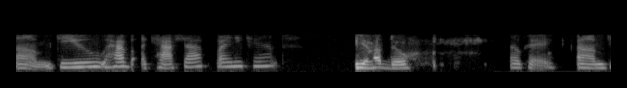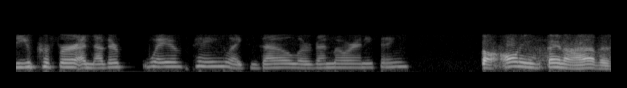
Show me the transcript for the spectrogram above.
Um, do you have a Cash App by any chance? Yeah, I do. Okay. Um, do you prefer another way of paying, like Zelle or Venmo or anything? The only thing I have is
